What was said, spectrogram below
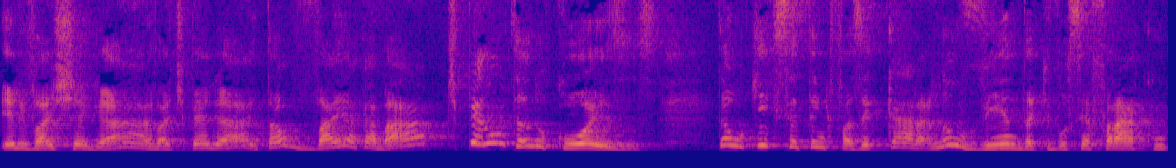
ele vai chegar, vai te pegar e tal, vai acabar te perguntando coisas. Então o que, que você tem que fazer? Cara, não venda que você é fraco,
